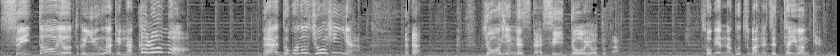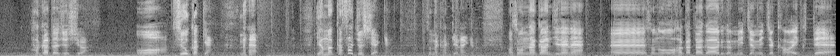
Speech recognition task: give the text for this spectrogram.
水筒よとか言うわけなかろうもん。ね、どこの上品や。上品ですって水筒用とか。そげんな言葉ね、絶対言わんけん。博多女子は。おお、強かけん。ね。山笠女子やけん。そんな関係ないけど。まあ、そんな感じでね、えー、その博多ガールがめちゃめちゃ可愛くて、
